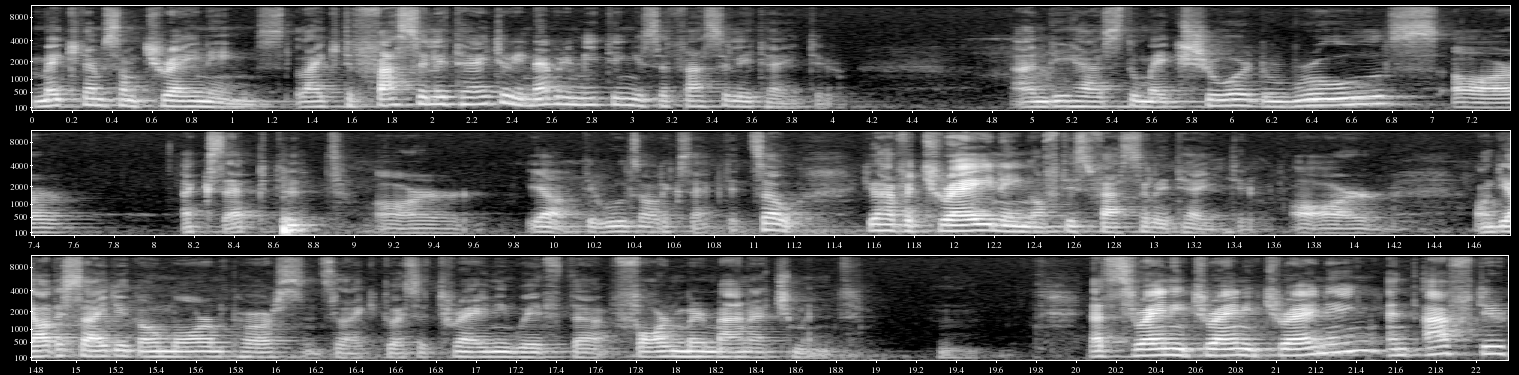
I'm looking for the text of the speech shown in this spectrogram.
make them some trainings. Like the facilitator in every meeting is a facilitator, and he has to make sure the rules are accepted or yeah the rules are accepted. So you have a training of this facilitator or on the other side, you go more in persons, like there's a training with the former management. Hmm. That's training, training, training, and after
